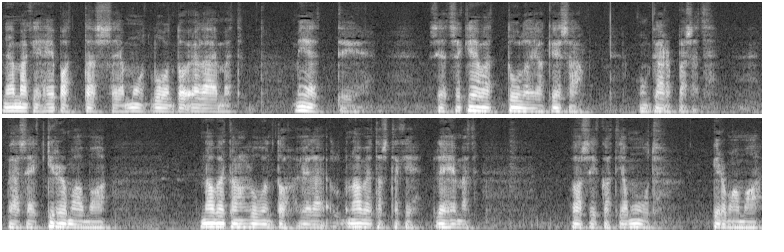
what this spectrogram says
Nämäkin hepat tässä ja muut luontoeläimet miettii. Sieltä se kevät tulee ja kesä, kun kärpäset pääsee kirmaamaan navetan luonto, elä, navetastakin lehmät, vasikat ja muut kirmaamaan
